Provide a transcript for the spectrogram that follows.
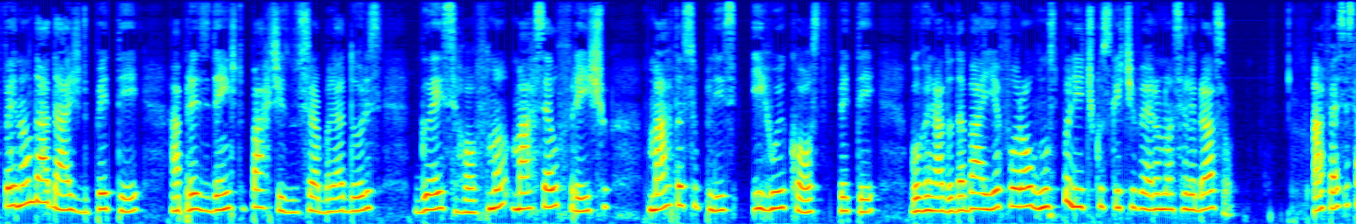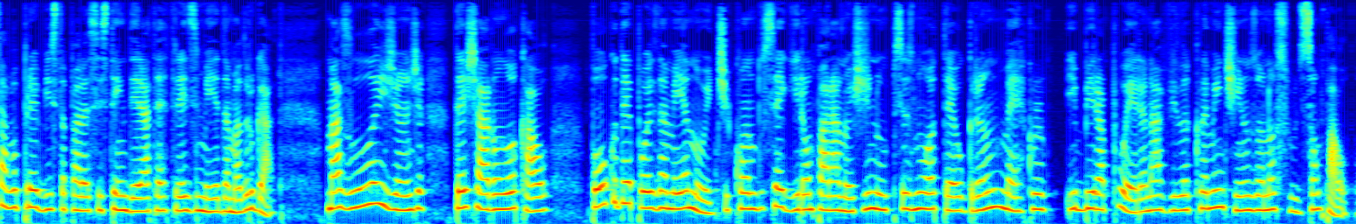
Fernando Haddad, do PT, a presidente do Partido dos Trabalhadores, Gleice Hoffmann, Marcelo Freixo, Marta Suplicy e Rui Costa, do PT, governador da Bahia, foram alguns políticos que estiveram na celebração. A festa estava prevista para se estender até três e meia da madrugada mas Lula e Janja deixaram o local pouco depois da meia-noite, quando seguiram para a noite de núpcias no Hotel Grand Mercury Ibirapuera, na Vila Clementino, zona sul de São Paulo.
